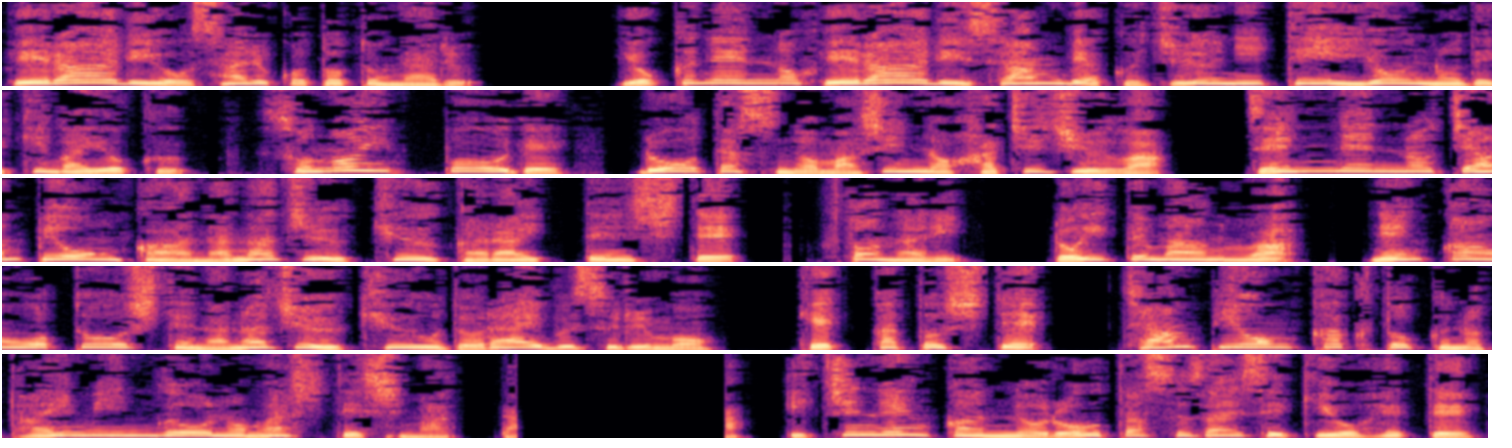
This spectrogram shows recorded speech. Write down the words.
フェラーリを去ることとなる。翌年のフェラーリ 312T4 の出来が良く、その一方で、ロータスのマシンの80は、前年のチャンピオンカー79から一転して、負となり、ロイテマンは年間を通して79をドライブするも、結果としてチャンピオン獲得のタイミングを逃してしまった。1年間のロータス在籍を経て、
